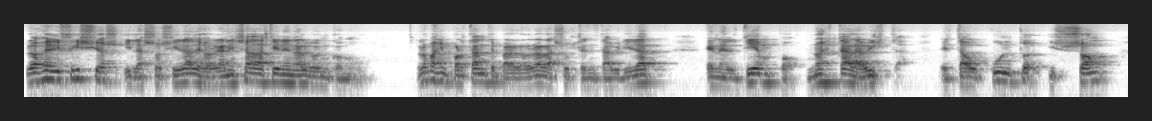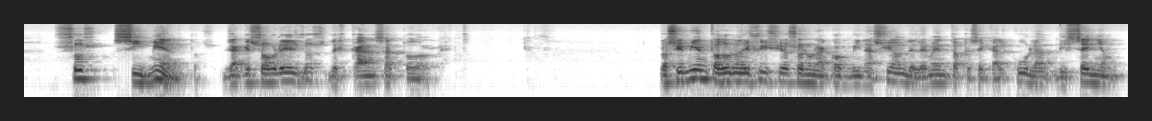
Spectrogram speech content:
Los edificios y las sociedades organizadas tienen algo en común. Lo más importante para lograr la sustentabilidad en el tiempo no está a la vista, está oculto y son sus cimientos, ya que sobre ellos descansa todo el resto. Los cimientos de un edificio son una combinación de elementos que se calculan, diseñan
